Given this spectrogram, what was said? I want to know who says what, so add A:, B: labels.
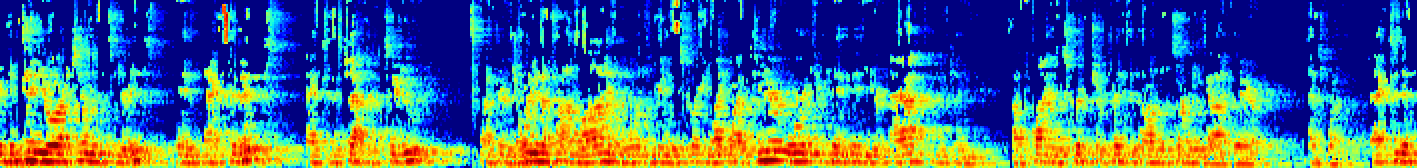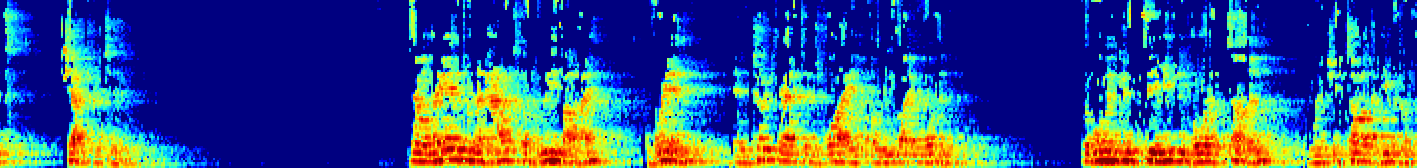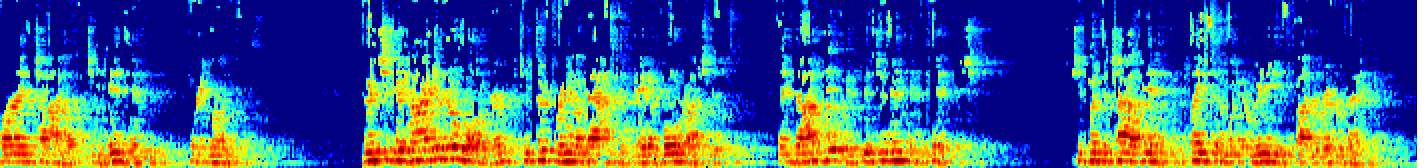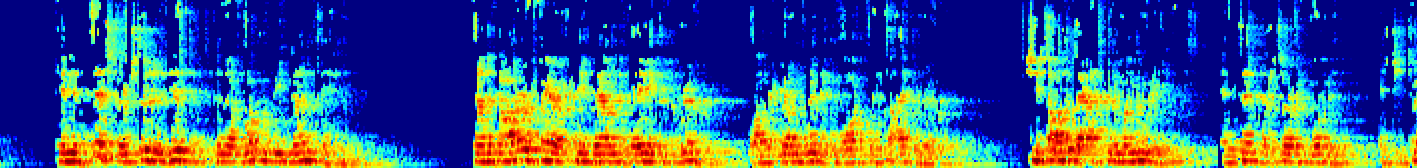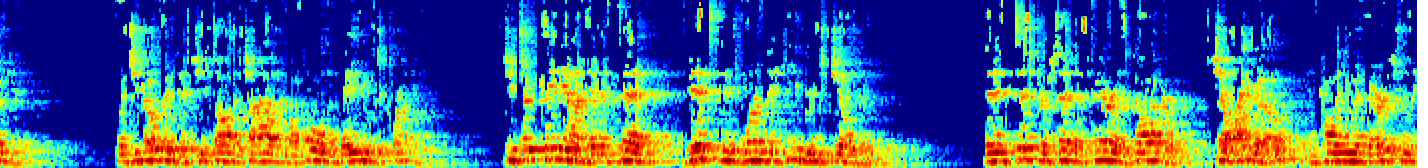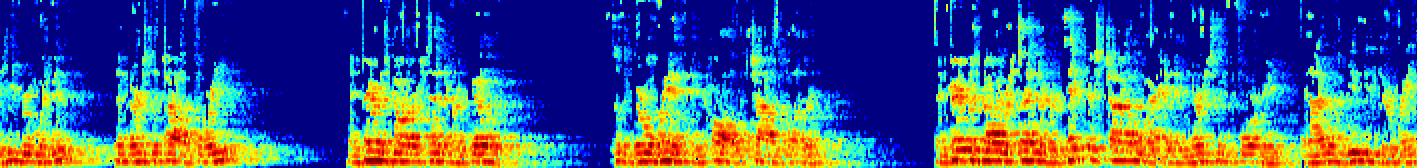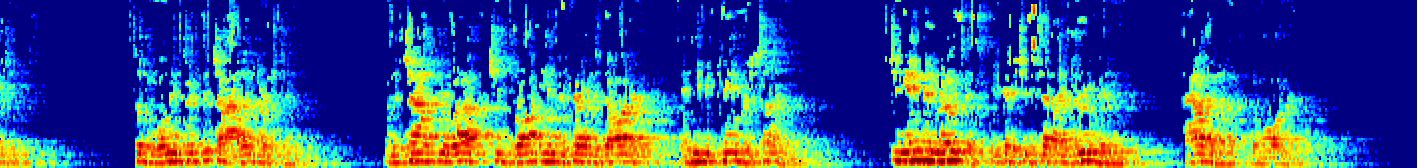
A: We continue our sermon series in Exodus, Exodus chapter 2. Uh, if you're joining us online, the word will be on the screen likewise here, or you can, in your app, you can uh, find the scripture printed on the sermon guide there as well. Exodus chapter 2. Now, a man from the house of Levi went and took as his wife a Levite woman. The woman conceived and bore a son. When she saw that he was a fine child, she hid him three months. When she could hide him no longer, she took for him a basket made of bulrushes and daubed it with bitumen and pitch. She put the child in it and placed it among the reeds by the river bank. And his sister stood at a distance to know what would be done to him. Now the daughter of Pharaoh came down to bathe in the river, while her young women walked beside the river. She saw the basket among the reeds, and sent her servant woman, and she took it. When she opened it, she saw the child, and behold, the baby was crying. She took pity on him and said, This is one of the Hebrews' children. Then his sister said to Pharaoh's daughter, Shall I go and call you a nurse from the Hebrew women to nurse the child for you? And Pharaoh's daughter said to her, Go. So the girl went and called the child's mother. And Pharaoh's daughter said to her, Take this child away and nurse him for me, and I will give you your wages. So the woman took the child and nursed him. When the child grew up, she brought him to Pharaoh's daughter, and he became her son. She named him Moses because she said, I drew him out of the water.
